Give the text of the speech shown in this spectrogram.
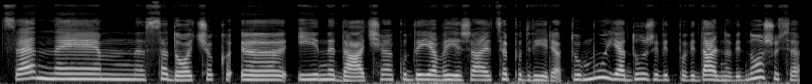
Це не садочок е, і не дача, куди я виїжджаю, це подвір'я. Тому я дуже відповідально відношуся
